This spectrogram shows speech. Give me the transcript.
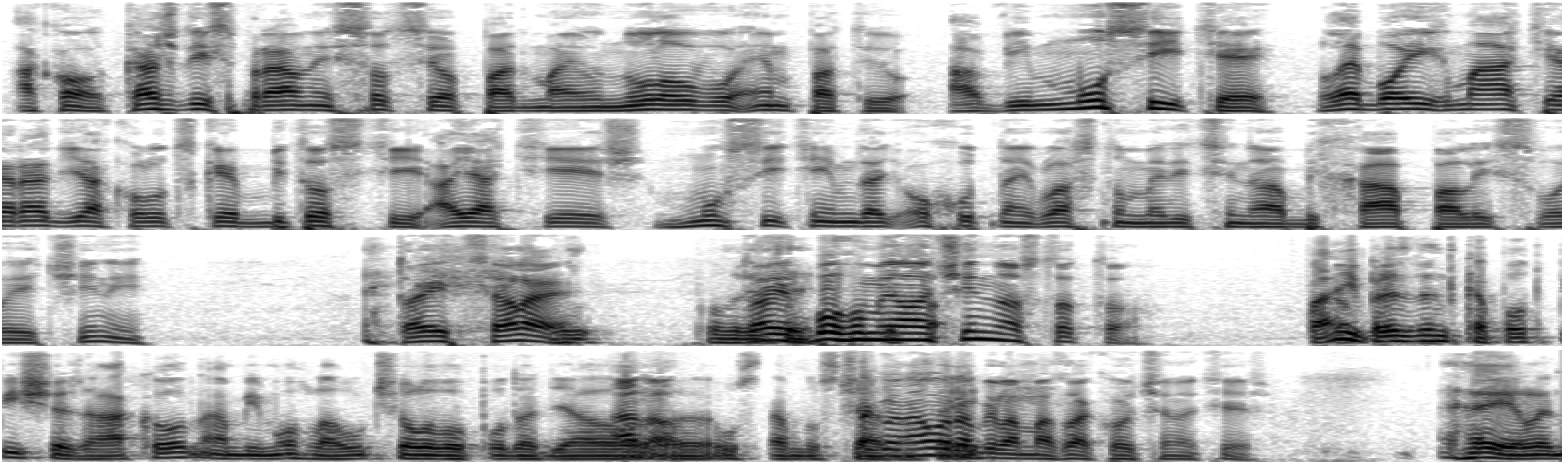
ako každý správny sociopat, majú nulovú empatiu a vy musíte, lebo ich máte radi ako ľudské bytosti a ja tiež, musíte im dať ochutnať vlastnú medicínu, aby chápali svoje činy. To je celé. Pozrite, to je bohumilá činnosť toto. Pani prezidentka podpíše zákon, aby mohla účelovo podať ďalej e, ústavnú sťažnosť. Ona urobila má zakočené tiež. Hej, len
